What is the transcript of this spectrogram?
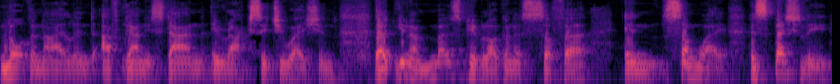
Northern Ireland, Afghanistan, Iraq situation. That, you know, most people are going to suffer in some way, especially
